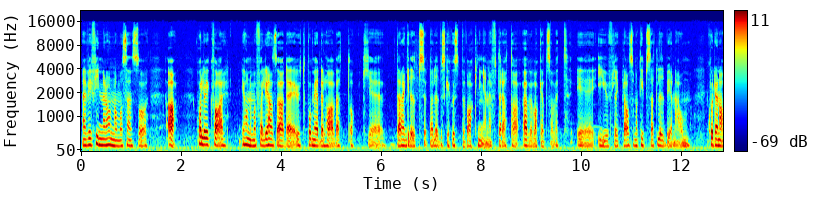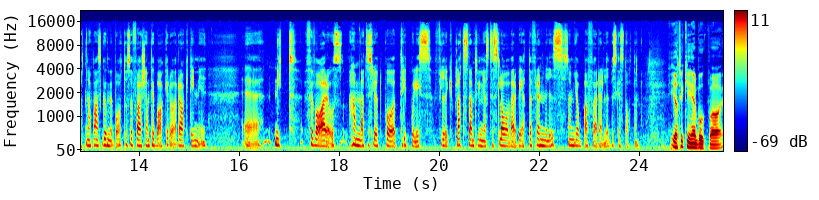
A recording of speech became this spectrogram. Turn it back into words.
men vi finner honom och sen så ja, håller vi kvar i honom och följer hans öde ut på Medelhavet och eh, där han grips av libyska kustbevakningen efter att ha övervakats av ett eh, e EU-flygplan som har tipsat libyerna om koordinaterna på hans gummibåt och så förs han tillbaka då rakt in i eh, nytt förvar och hamnar till slut på Tripolis flygplats där han tvingas till slavarbete för en milis som jobbar för den libyska staten. Jag tycker er bok var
